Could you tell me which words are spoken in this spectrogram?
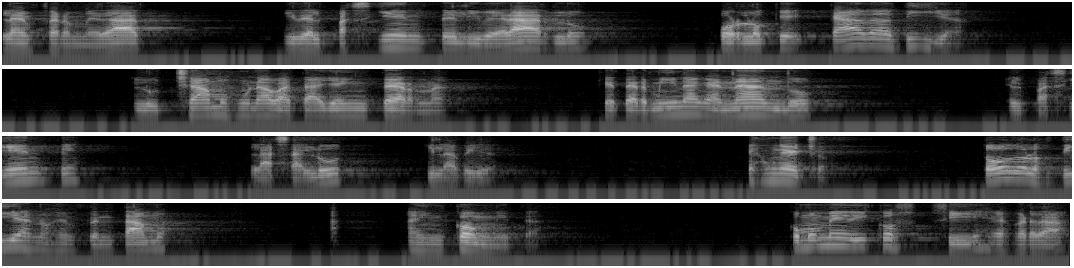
la enfermedad y del paciente liberarlo, por lo que cada día luchamos una batalla interna que termina ganando el paciente, la salud y la vida. Es un hecho. Todos los días nos enfrentamos a incógnitas Como médicos, sí, es verdad.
